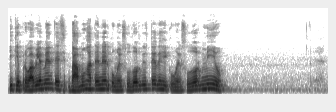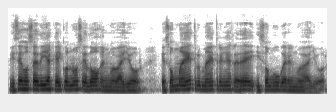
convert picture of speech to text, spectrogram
y que probablemente vamos a tener con el sudor de ustedes y con el sudor mío. Dice José Díaz que él conoce dos en Nueva York que son maestros y maestras en RD y son Uber en Nueva York.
